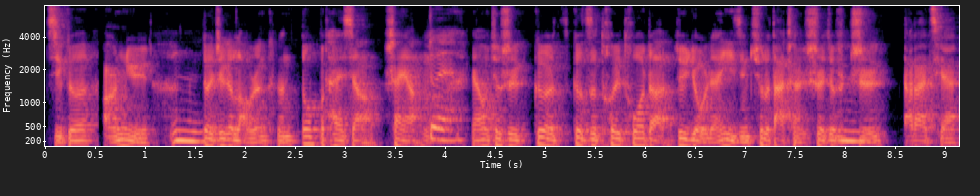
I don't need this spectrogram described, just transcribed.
几个儿女嗯，对这个老人可能都不太想赡养了，对，然后就是各各自推脱的，就有人已经去了大城市，就是只打打钱，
